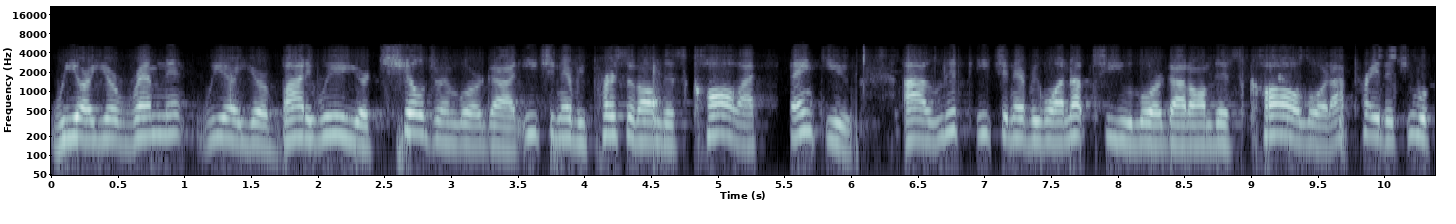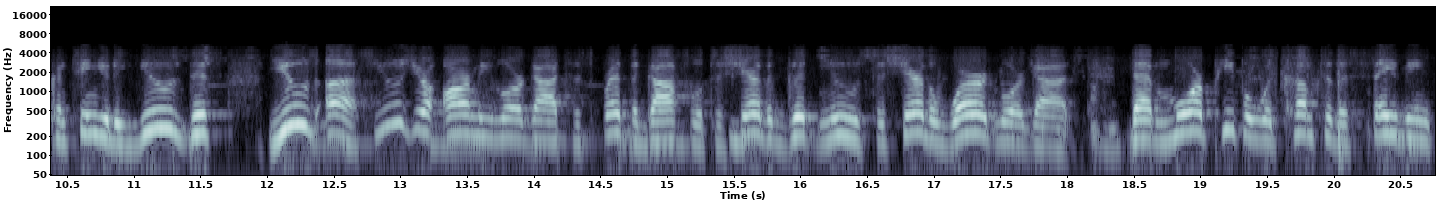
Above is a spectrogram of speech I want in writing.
We are your remnant. We are your body. We are your children, Lord God. Each and every person on this call, I thank you. I lift each and every one up to you, Lord God, on this call, Lord. I pray that you will continue to use this, use us, use your army, Lord God, to spread the gospel, to share the good news, to share the word, Lord God, that more people would come to the saving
